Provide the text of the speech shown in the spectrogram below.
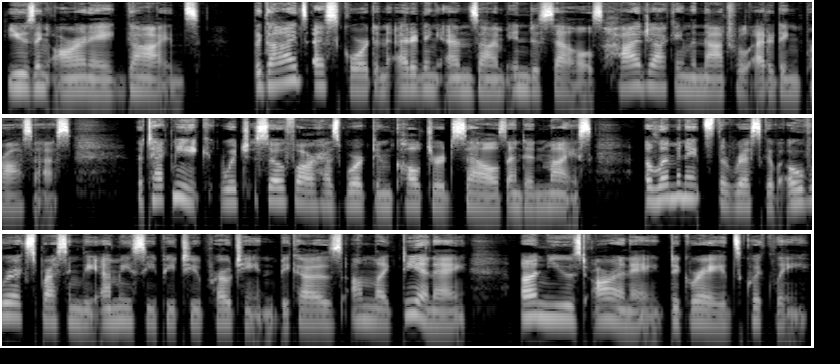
using RNA guides. The guides escort an editing enzyme into cells, hijacking the natural editing process. The technique, which so far has worked in cultured cells and in mice, eliminates the risk of overexpressing the MECP2 protein because, unlike DNA, unused RNA degrades quickly.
